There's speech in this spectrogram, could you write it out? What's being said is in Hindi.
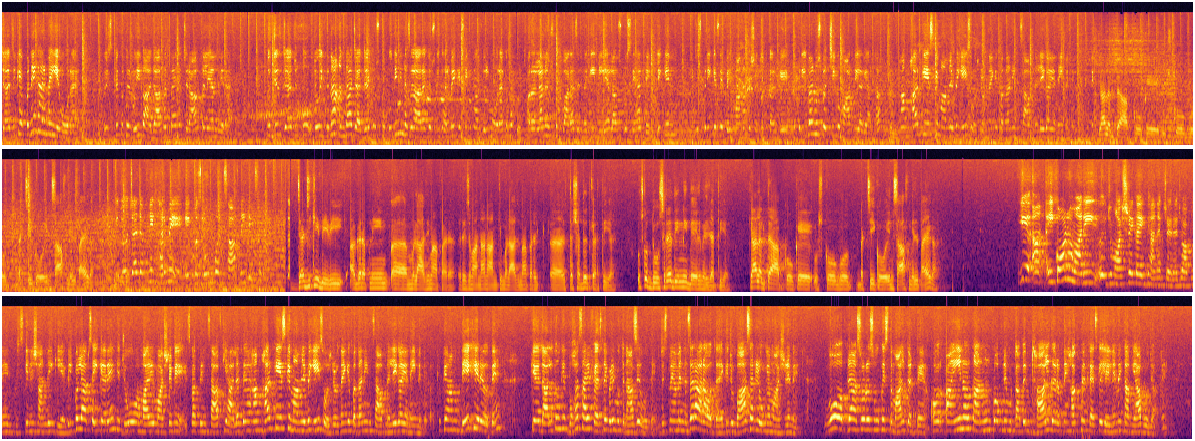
जज के अपने घर में ये हो रहा है। तो इस पे तो फिर वही कहा जा सकता है कि चिराग तले अंधेरा है। तो जिस जज को जो इतना अंधा जज है कि उसको खुद ही नहीं नज़र आ रहा कि उसके घर में किसी के साथ जुल्म हो रहा है तो वो और अल्लाह ने उसको दोबारा ज़िंदगी दी है अल्लाह उसको सेहत दे। लेकिन जिस तरीके से बेईमाना तशद करके तकरीबन उस बच्ची को मार दिया गया था हम हर केस के मामले पर यही सोच रहे होते हैं कि पता नहीं इंसाफ मिलेगा या नहीं मिलेगा। क्या लगता है आपको कि उसको वो बच्ची को इंसाफ मिल पाएगा? कि जो जज अपने घर में एक मजलूम को इंसाफ नहीं दे सका। जज की बीवी अगर अपनी मुलाजिमा पर, रिजवाना नाम की मुलाजिमा पर तशद करती है, उसको दूसरे दिन ही बेल मिल जाती है। क्या लगता है आपको कि उसको, वो बच्ची को इंसाफ मिल पाएगा? ये एक और हमारी जो माशरे का एक भयानक चेहरा है, जो आपने जिसकी निशानदेही की है, बिल्कुल आप सही कह रहे हैं कि जो हमारे माशरे में इस वक्त इंसाफ की हालत है, हम हर केस के मामले पे यही सोच रहे होते हैं कि पता नहीं इंसाफ मिलेगा या नहीं मिलेगा, क्योंकि हम देख ही रहे होते हैं कि अदालतों के बहुत सारे फैसले बड़े मुतनाज़ होते हैं जिसमें हमें नज़र आ रहा होता है कि जो बासर लोग हैं माशरे में वो अपना असर रसूख इस्तेमाल करते हैं और आइन और कानून को अपने मुताबिक ढाल कर अपने हक में फ़ैसले लेने में कामयाब हो जाते हैं।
